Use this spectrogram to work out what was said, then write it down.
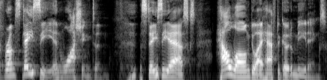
from Stacy in Washington. Stacy asks, "How long do I have to go to meetings?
